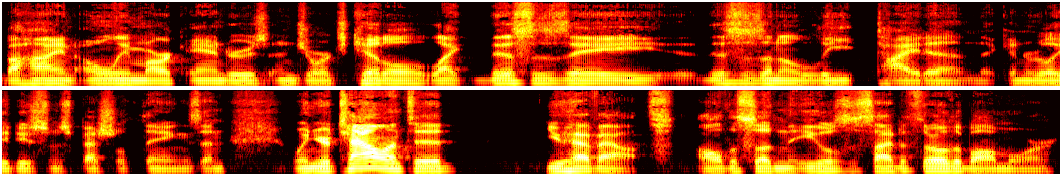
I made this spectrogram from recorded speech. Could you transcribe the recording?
behind only Mark Andrews and George Kittle. Like this is a this is an elite tight end that can really do some special things. And when you're talented, you have outs. All of a sudden, the Eagles decide to throw the ball more.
